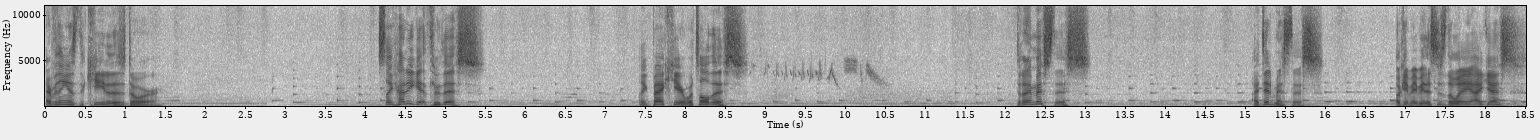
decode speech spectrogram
Everything is the key to this door. It's like, how do you get through this? Like back here, what's all this? Did I miss this? I did miss this. Okay, maybe this is the way, I guess.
